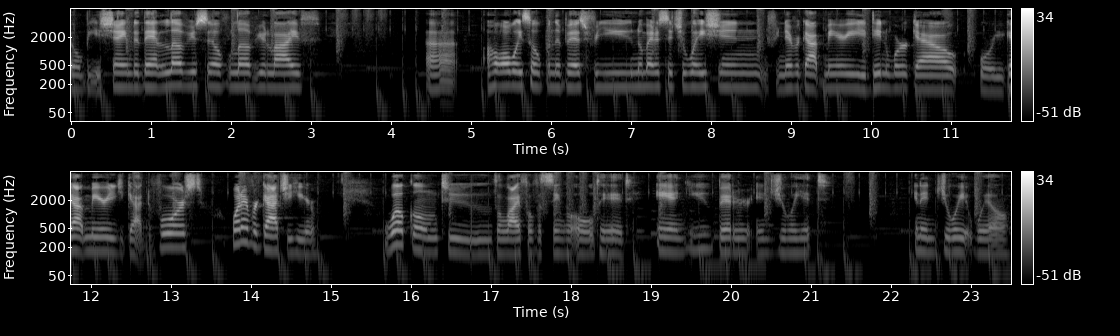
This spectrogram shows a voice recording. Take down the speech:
don't be ashamed of that. Love yourself, love your life. Uh, always hoping the best for you, no matter situation. If you never got married, it didn't work out, or you got married, you got divorced, whatever got you here. Welcome to the life of a single old head, and you better enjoy it and enjoy it well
